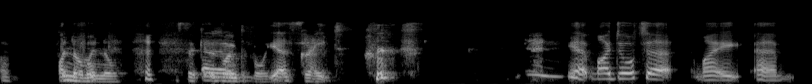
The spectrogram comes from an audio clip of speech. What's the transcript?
uh. Phenomenal. So Um, wonderful. Yes. great. yeah, my daughter, my um,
